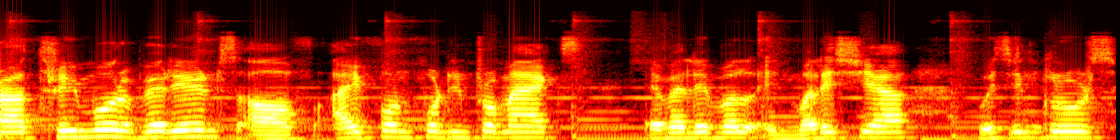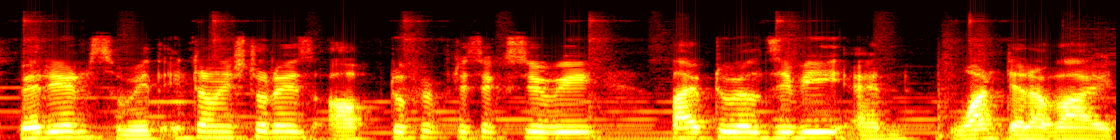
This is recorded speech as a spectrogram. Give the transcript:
are three more variants of iPhone 14 Pro Max available in Malaysia which includes variants with internal storage of 256 GB, 512 GB and 1 TB.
